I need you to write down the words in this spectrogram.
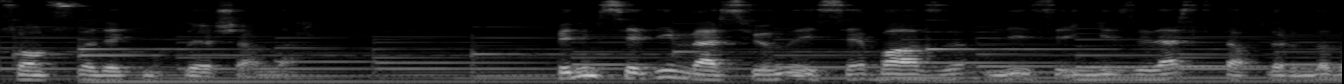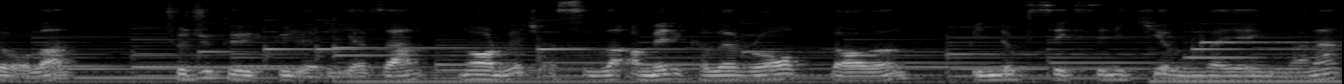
sonsuza dek mutlu yaşarlar. Benim sevdiğim versiyonu ise bazı lise İngilizce ders kitaplarında da olan çocuk öyküleri yazan Norveç asıllı Amerikalı Roald Dahl'ın 1982 yılında yayınlanan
